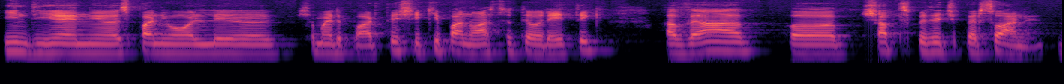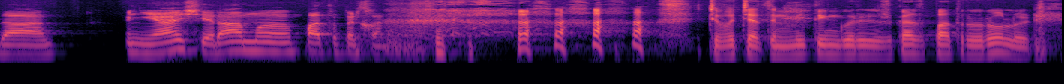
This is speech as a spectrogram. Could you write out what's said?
indieni, spanioli uh, și mai departe și echipa noastră, teoretic, avea uh, 17 persoane, dar în Iași eram uh, 4 persoane. Ce făceați în meeting-uri? Jucați patru roluri?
